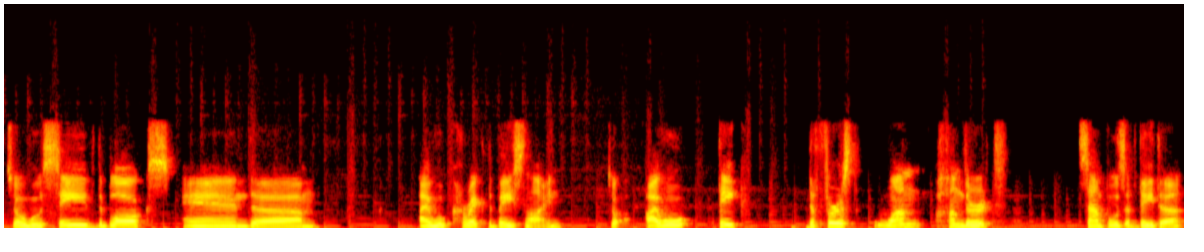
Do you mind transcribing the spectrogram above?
So we'll save the blocks and um, I will correct the baseline. So I will take the first 100 samples of data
